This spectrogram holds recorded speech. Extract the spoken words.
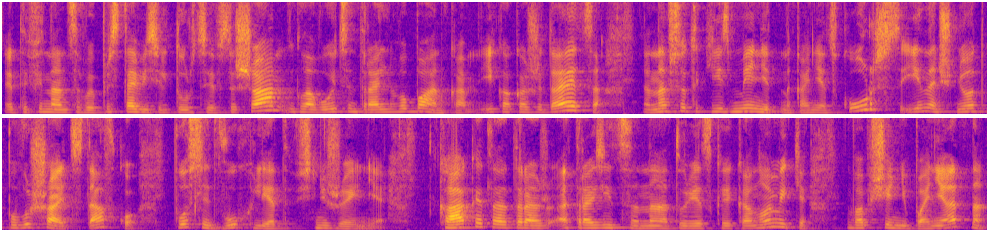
это финансовый представитель Турции в США, главой Центрального банка. И, как ожидается, она все-таки изменит, наконец, курс и начнет повышать ставку после двух лет снижения. Как это отразится на турецкой экономике, вообще непонятно,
